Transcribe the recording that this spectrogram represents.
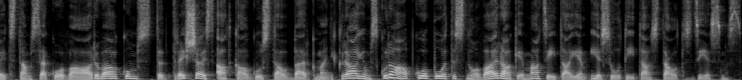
pēc tam seko vāra vākums, tad trešais atkal Gustava Bergmaņa krājums, kurā apkopotas no vairākiem mācītājiem iesūtītās tautas dziesmas.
